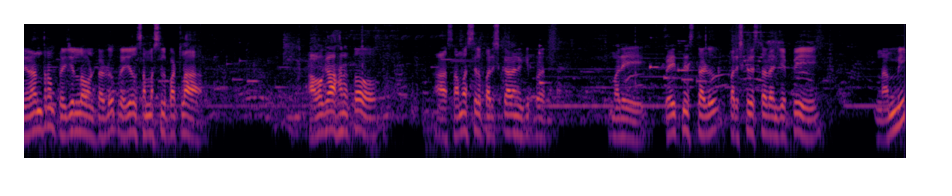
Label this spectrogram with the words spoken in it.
నిరంతరం ప్రజల్లో ఉంటాడు. ప్రజల సమస్యల పట్ల అవగాహనతో ఆ సమస్యల పరిష్కారానికి మరి ప్రయత్నిస్తాడు పరిష్కరిస్తాడని చెప్పి నమ్మి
